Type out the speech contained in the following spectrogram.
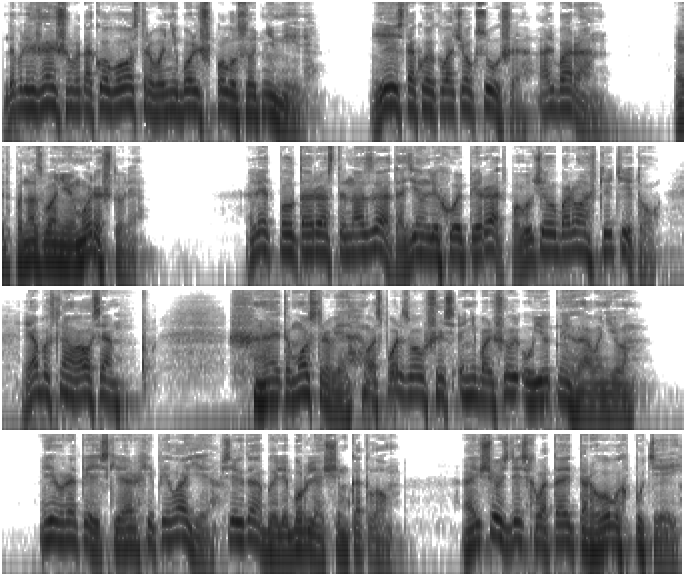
До ближайшего такого острова не больше полусотни миль. Есть такой клочок суши, Альбаран. Это по названию моря, что ли? Лет полтораста назад один лихой пират получил баронский титул и обосновался на этом острове, воспользовавшись небольшой уютной гаванью. Европейские архипелаги всегда были бурлящим котлом. А еще здесь хватает торговых путей,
